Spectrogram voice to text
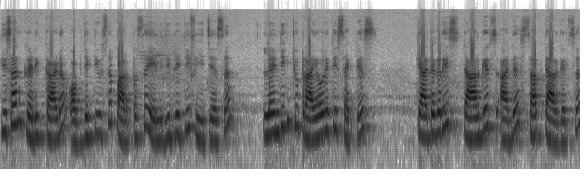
Kisan credit card objectives purpose eligibility features lending to priority sectors categories targets and sub targets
